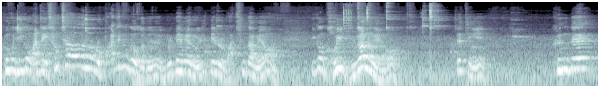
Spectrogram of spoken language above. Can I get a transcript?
그러면 이거 완전히 3차원으로 빠지는 거거든요. 물매면으로 1대1로 맞춘다면 이건 거의 불가능해요. 세팅이. 근데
